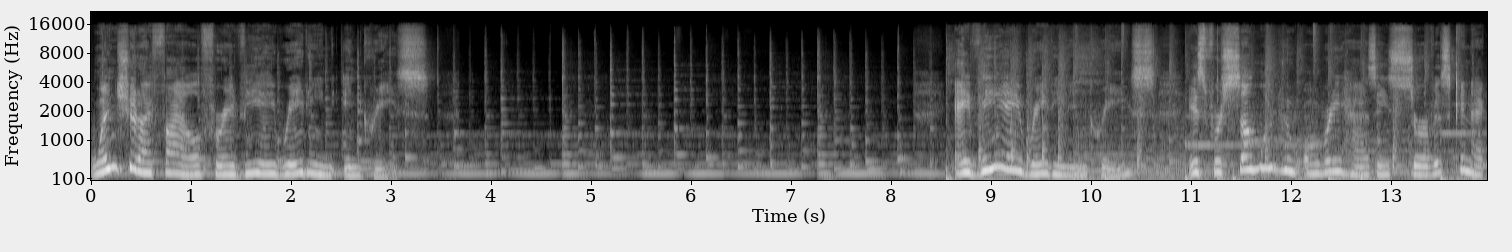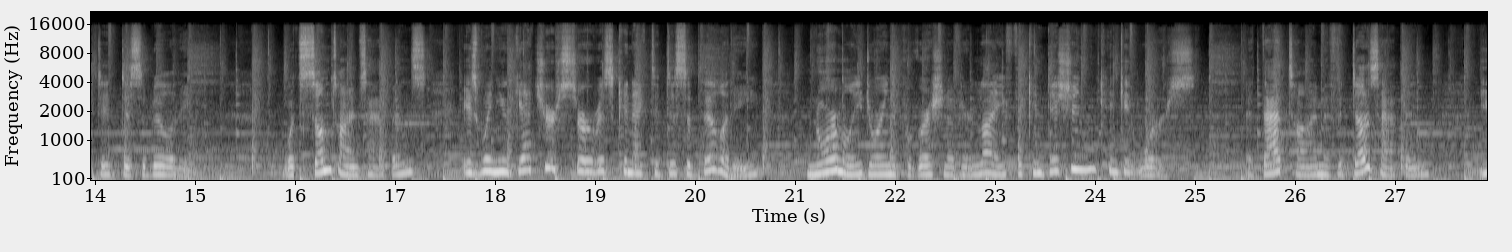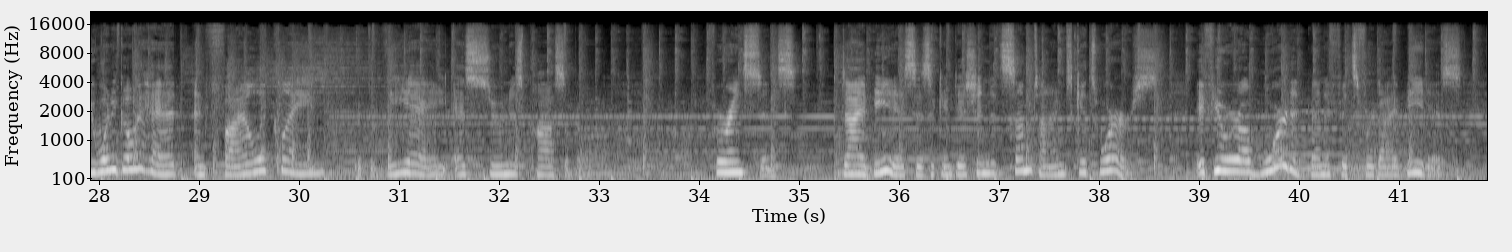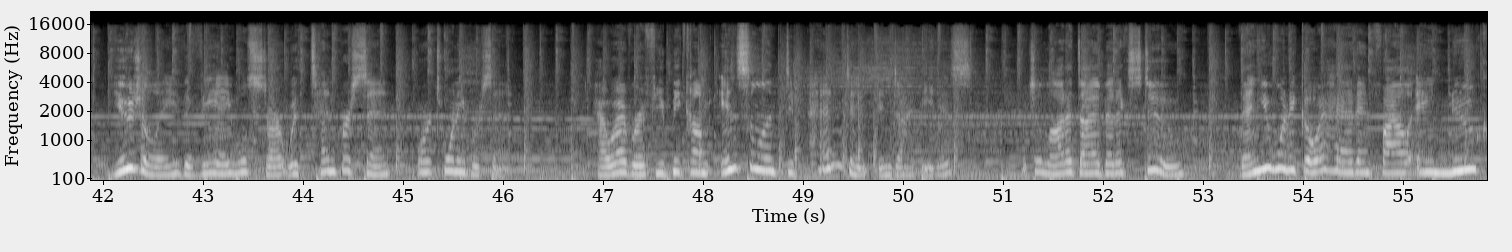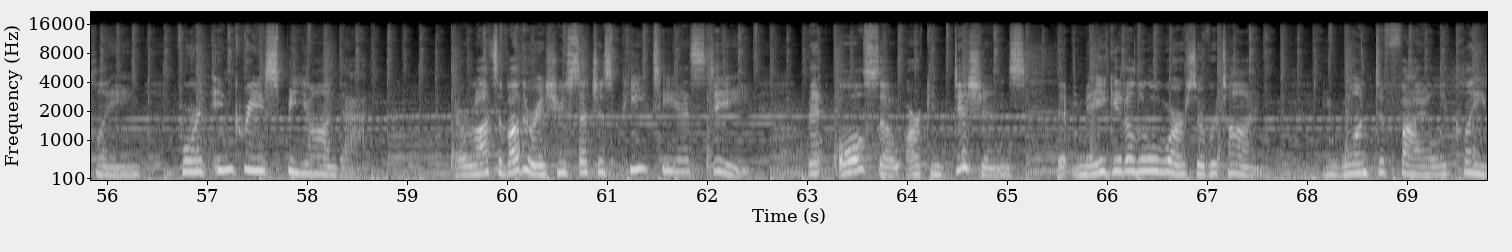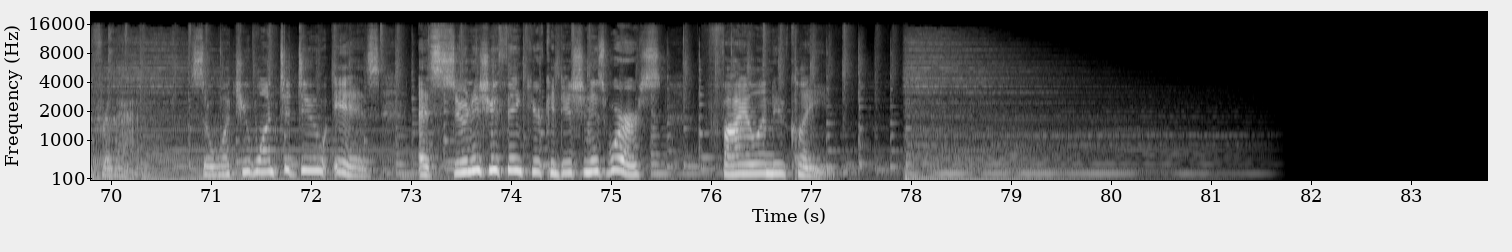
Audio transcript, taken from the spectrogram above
When should I file for a VA rating increase? A VA rating increase is for someone who already has a service connected disability. What sometimes happens is when you get your service connected disability, normally during the progression of your life, the condition can get worse. At that time, if it does happen, you want to go ahead and file a claim with the VA as soon as possible. For instance, diabetes is a condition that sometimes gets worse. If you are awarded benefits for diabetes, usually the VA will start with 10% or 20%. However, if you become insulin dependent in diabetes, which a lot of diabetics do, then you want to go ahead and file a new claim for an increase beyond that. There are lots of other issues such as PTSD that also are conditions that may get a little worse over time. You want to file a claim for that. So, what you want to do is, as soon as you think your condition is worse, file a new claim.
